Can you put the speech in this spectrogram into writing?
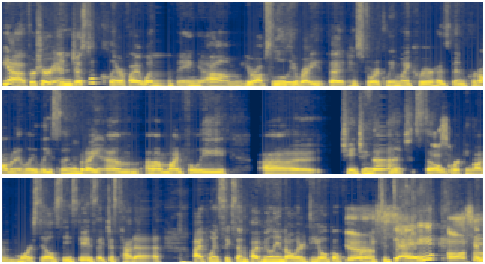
Yeah, for sure. And just to clarify one thing, um, you're absolutely right that historically my career has been predominantly leasing, but I am uh, mindfully uh, changing that. So awesome. working on more sales these days. I just had a $5.675 million deal go yes. today. Awesome.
